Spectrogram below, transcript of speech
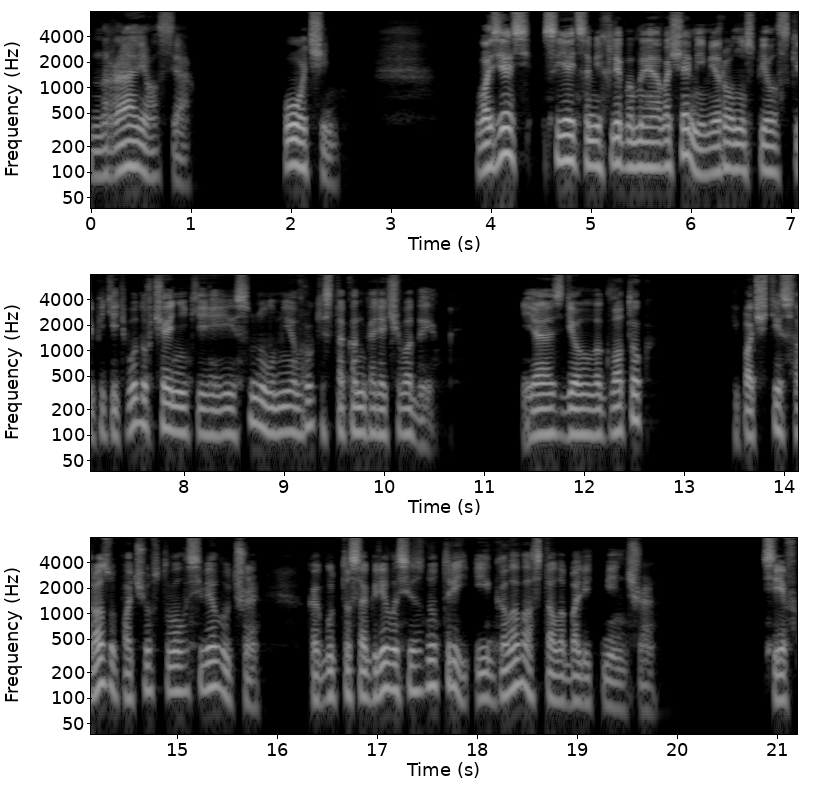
нравился. Очень. Возясь с яйцами, хлебом и овощами, Мирон успел вскипятить воду в чайнике и сунул мне в руки стакан горячей воды. Я сделала глоток и почти сразу почувствовала себя лучше, как будто согрелась изнутри, и голова стала болеть меньше. Сев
